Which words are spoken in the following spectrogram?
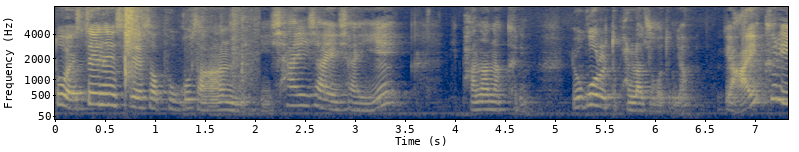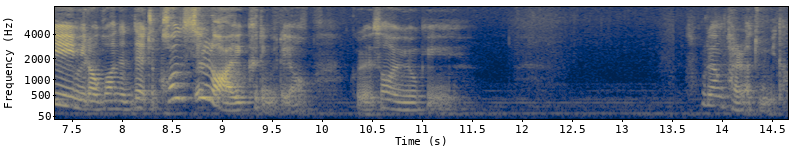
또 SNS에서 보고 산이 샤이샤이샤이의 이 바나나 크림 요거를 또 발라주거든요. 이게 아이크림이라고 하는데 좀 컨실러 아이크림이래요. 그래서 여기 소량 발라줍니다.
